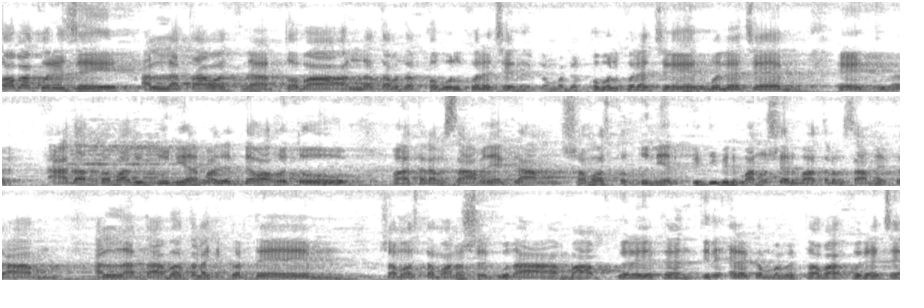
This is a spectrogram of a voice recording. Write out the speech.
তবা করেছে। আল্লাহ তাআলা তিনার তবা আল্লাহ তাআলা কবুল করেছেন এরকম ভাবে কবুল করেছেন, বলেছেন। এই আদা তবা যদি দুনিয়ার মাঝে দেওয়া হতো মাতারাম সামনে একরাম, সমস্ত দুনিয়ার পৃথিবীর মানুষের মাতারাম সামনে একরাম, আল্লাহ তাআলা তাআলা কি করতেন, সমস্ত মানুষের গুণা মাফ করে দিতেন। তিনি এরকম ভাবে তবা করেছে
